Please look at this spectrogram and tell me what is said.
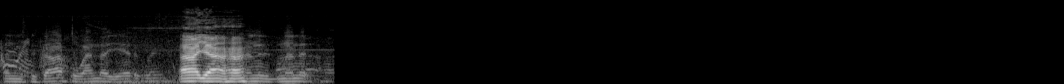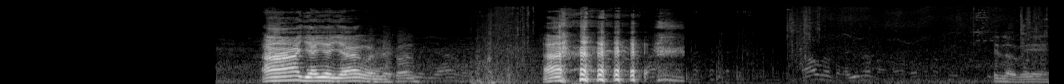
Con el que estaba jugando ayer, güey. Ah, ya, ajá. No le, no le... Ah, ya, ya, ya, güey. Ah, Sí lo vi.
